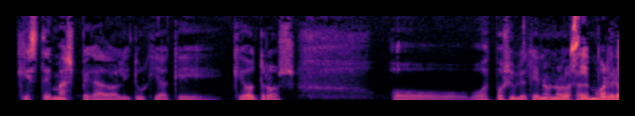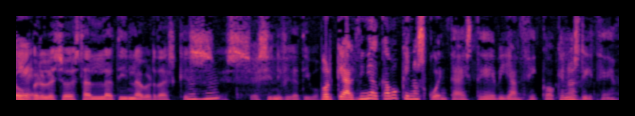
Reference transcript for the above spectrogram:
que esté más pegado a la liturgia que, que otros o, es posible que no, no lo sabemos, pero, pero el hecho de estar en latín la verdad es que es, es, significativo. Porque al fin y al cabo, ¿qué nos cuenta este villancico? ¿Qué nos dice?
